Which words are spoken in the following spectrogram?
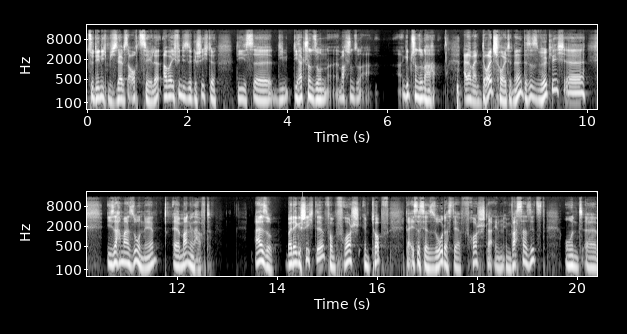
zu denen ich mich selbst auch zähle. Aber ich finde diese Geschichte, die ist, äh, die, die hat schon so ein, macht schon so, gibt schon so eine, Alter, mein Deutsch heute, ne? Das ist wirklich, äh, ich sag mal so, ne? Äh, mangelhaft. Also, bei der Geschichte vom Frosch im Topf, da ist es ja so, dass der Frosch da im, im Wasser sitzt und äh,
